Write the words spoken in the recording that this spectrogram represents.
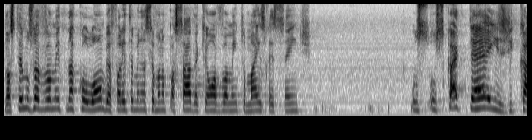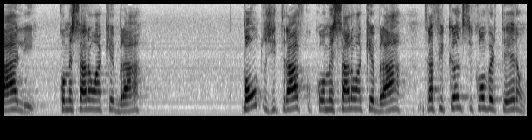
Nós temos o avivamento na Colômbia, falei também na semana passada, que é um avivamento mais recente. Os, os cartéis de Cali começaram a quebrar. Pontos de tráfico começaram a quebrar. Traficantes se converteram.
